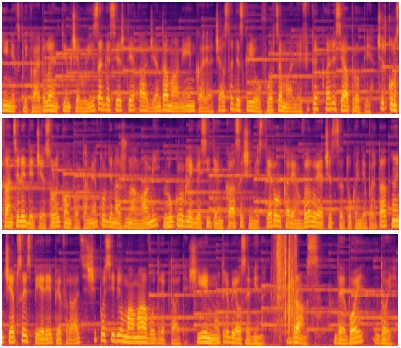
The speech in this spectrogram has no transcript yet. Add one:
inexplicabilă în timp ce Louisa găsește agenda mamei în care aceasta descrie o forță malefică care se apropie. Circumstanțele decesului, comportamentul din ajunul mamei, lucrurile găsite în casă și misterul care învăluie acest sătuc îndepărtat încep să-i sperie pe frați și posibil mama a avut dreptate și ei nu trebuiau să vină. Brahms The Boy 2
